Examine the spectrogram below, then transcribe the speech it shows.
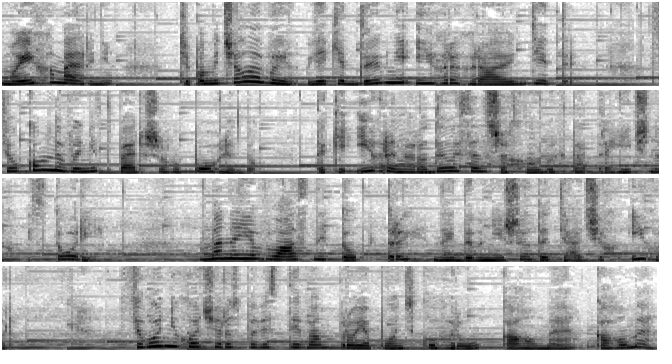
мої химерні! Чи помічали ви, в які дивні ігри грають діти? Цілком невинні з першого погляду. Такі ігри народилися з жахливих та трагічних історій. У мене є власний топ-3 найдивніших дитячих ігор. Сьогодні хочу розповісти вам про японську гру Кагоме Кагоме.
